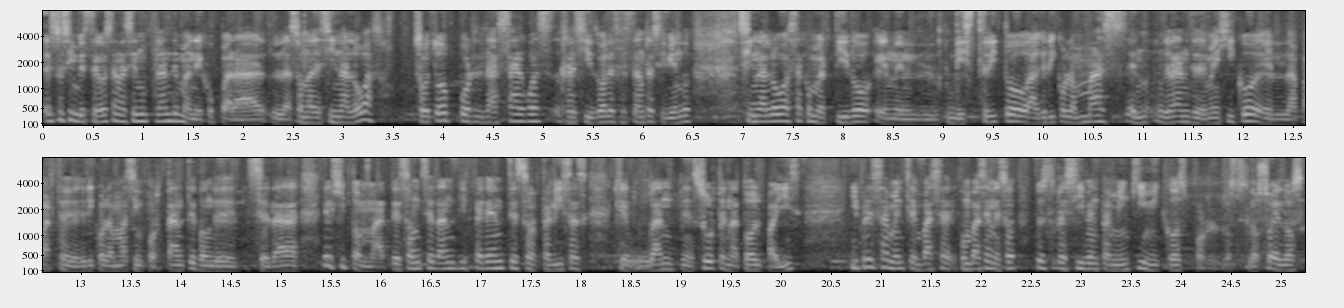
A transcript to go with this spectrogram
estos investigadores están haciendo un plan de manejo para la zona de Sinaloa, sobre todo por las aguas residuales que están recibiendo. Sinaloa se ha convertido en el distrito agrícola más grande de México, en la parte agrícola más importante, donde se da el jitomate, donde se dan diferentes hortalizas que van, surten a todo el país. Y precisamente en base con base en eso, pues reciben también químicos por los, los suelos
